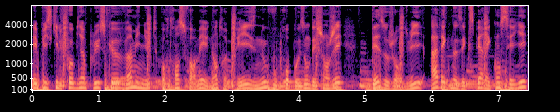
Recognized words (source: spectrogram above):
Et puisqu'il faut bien plus que 20 minutes pour transformer une entreprise, nous vous proposons d'échanger dès aujourd'hui avec nos experts et conseillers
